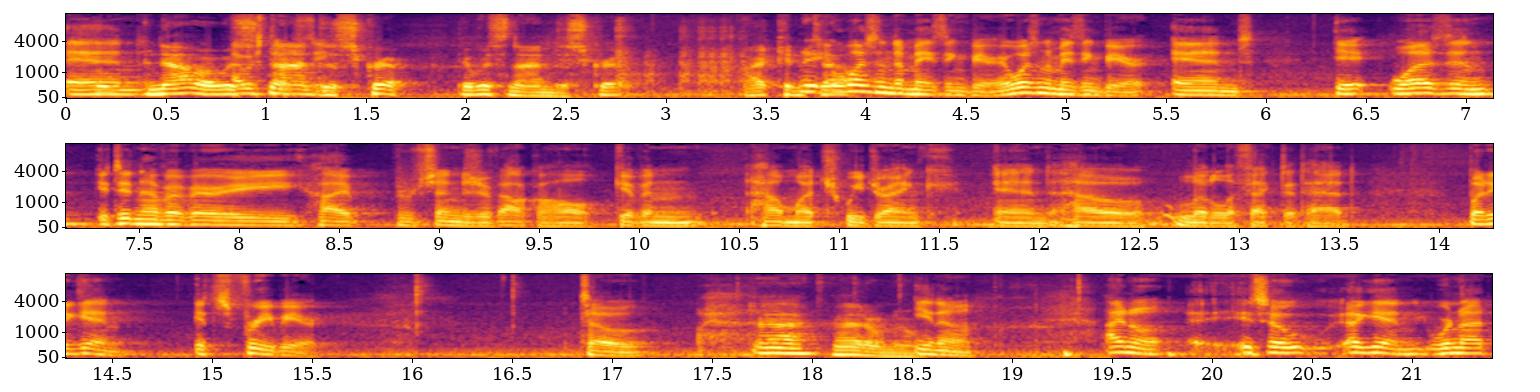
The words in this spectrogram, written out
and No, it was, thirsty. nondescript. It was nondescript. I can It tell. wasn't amazing beer. It wasn't amazing beer, and it wasn't. It didn't have a very high percentage of alcohol, given how much we drank and how little effect it had. But again, it's free beer, so Ah, I don't know. you know, I don't. So again, we're not.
